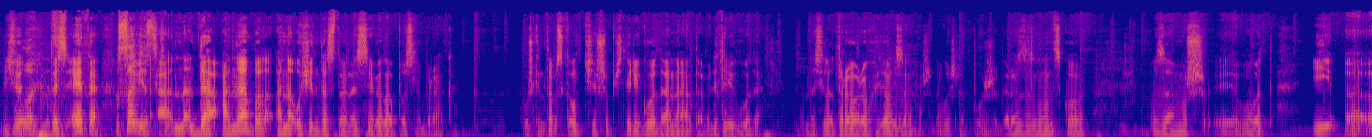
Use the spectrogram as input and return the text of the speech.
значит, молодец. то есть это По-советски. она- да, она была, она очень достойно себя вела после брака. Пушкин там сказал, чтобы 4 года она там, или 3 года носила траур и выходила замуж. Она вышла позже, гораздо за Ланского замуж. э, Вот. И э,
